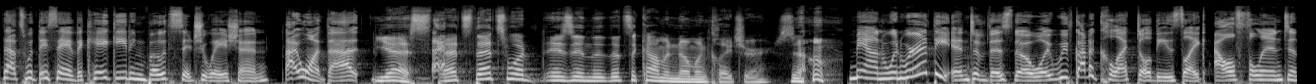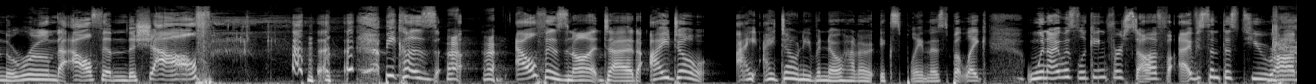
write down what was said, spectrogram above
That's what they say the cake eating both situation. I want that. Yes, that's that's what is in the that's the common nomenclature. So Man, when we're at the end of this, though, like, we've got to collect all these like alphalint in the room, the alph in the shelf. because Alf is not dead. I don't. I, I don't even know how to explain this, but like when I was looking for stuff, I've sent this to you, Rob.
